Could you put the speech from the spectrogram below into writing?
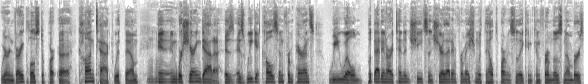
we're in very close to par- uh, contact with them, mm-hmm. and, and, we're sharing data. As as we get calls in from parents, we will put that in our attendance sheets and share that information with the health department so they can confirm those numbers,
